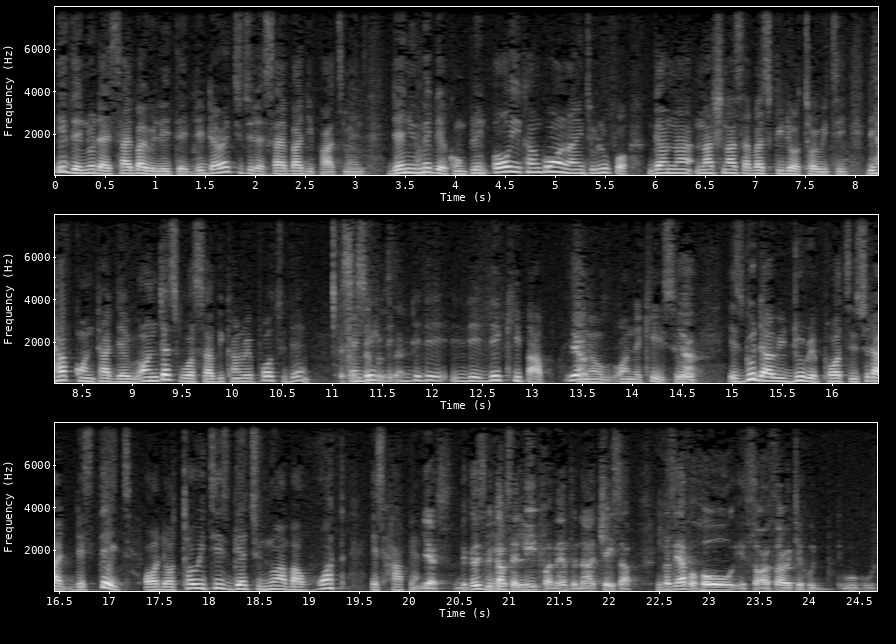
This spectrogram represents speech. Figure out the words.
If they know that it's cyber related, they direct you to the cyber department. Then you make the complaint, or you can go online to look for Ghana National Cyber Security Authority. They have contact there on just WhatsApp. You can report to them, It's and they, simple as that. they, they, they, they keep up, Yeah. you know, on the case. So Yeah. It's good that we do reporting so that the state or the authorities get to know about what is happening. Yes, because it becomes a lead for them to now chase up. Because they have a whole authority who, who, who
